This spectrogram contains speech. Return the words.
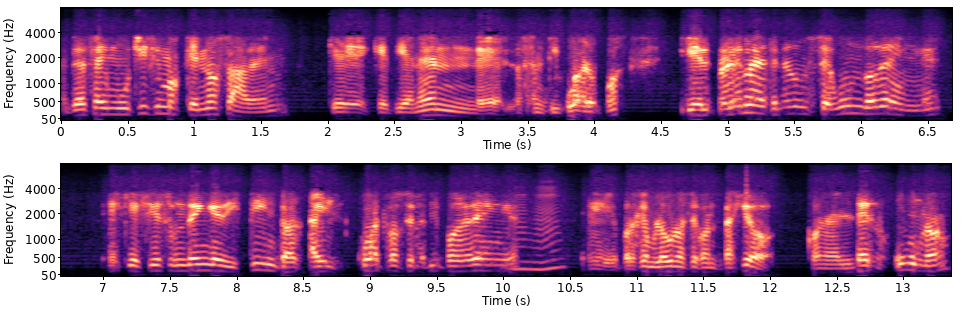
entonces hay muchísimos que no saben que, que tienen eh, los anticuerpos y el problema de tener un segundo dengue es que si es un dengue distinto, hay cuatro serotipos de dengue, eh, por ejemplo, uno se contagió con el DEN 1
